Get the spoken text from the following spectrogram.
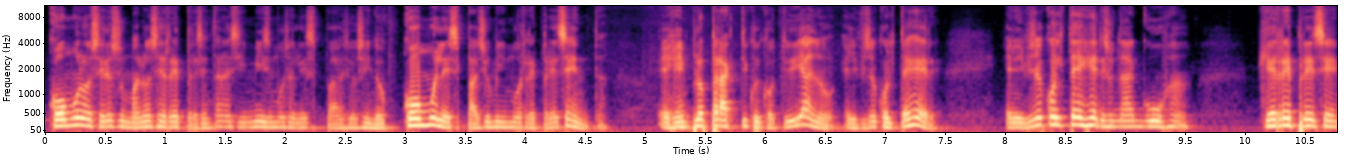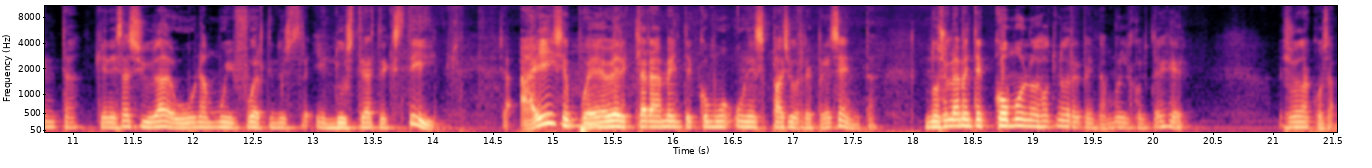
cómo los seres humanos se representan a sí mismos el espacio, sino cómo el espacio mismo representa. Ejemplo práctico y cotidiano, el edificio Coltejer. El edificio Coltejer es una aguja que representa que en esa ciudad hubo una muy fuerte industria, textil. ahí se puede ver claramente cómo un espacio representa. No solamente cómo nosotros nos representamos el Coltejer. Eso es una cosa.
